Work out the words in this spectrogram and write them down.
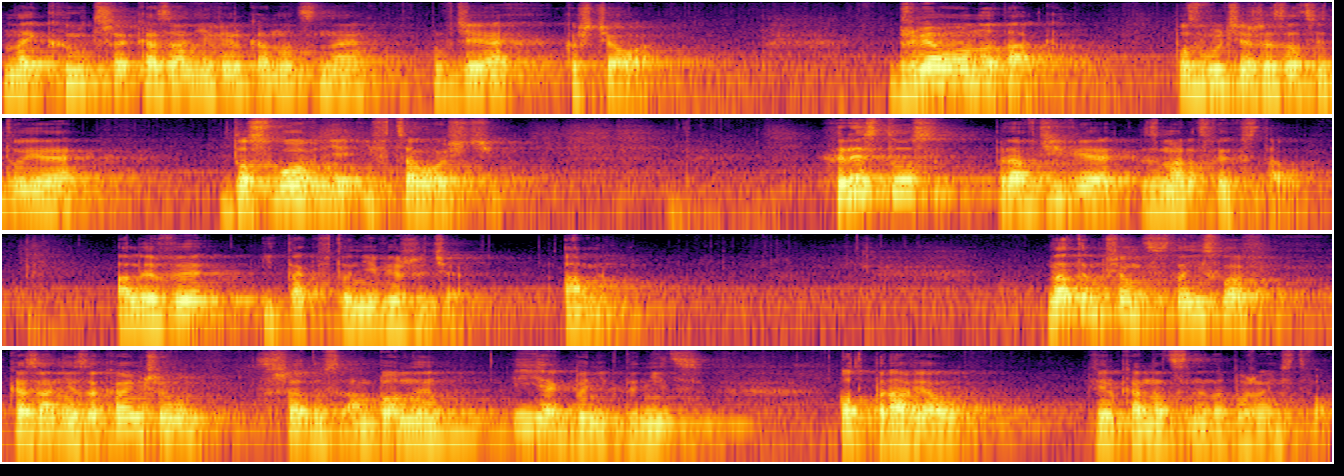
najkrótsze kazanie wielkanocne w dziejach Kościoła. Brzmiało ono tak. Pozwólcie, że zacytuję dosłownie i w całości. Chrystus prawdziwie zmartwychwstał, ale wy i tak w to nie wierzycie. Amen. Na tym ksiądz Stanisław kazanie zakończył, zszedł z ambony i jakby nigdy nic odprawiał wielkanocne nabożeństwo.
